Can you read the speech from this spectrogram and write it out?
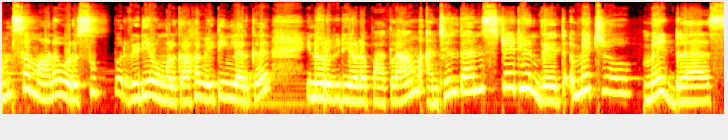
அம்சமான ஒரு சூப்பர் வீடியோ உங்களுக்காக வெயிட்டிங்கில் இருக்கு. இன்னொரு வீடியோவில் பார்க்கலாம். Until then stay tuned with metro Madras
